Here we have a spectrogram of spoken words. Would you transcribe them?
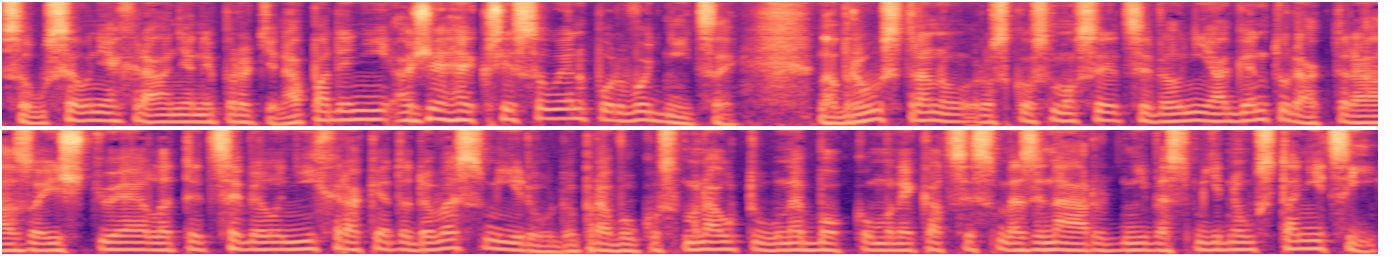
jsou silně chráněny proti napadení a že hackři jsou jen podvodníci. Na druhou stranu Roskosmos je civilní agentura, která zajišťuje lety civilních raket do vesmíru, dopravu kosmonautů nebo komunikaci s mezinárodní vesmírnou stanicí,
